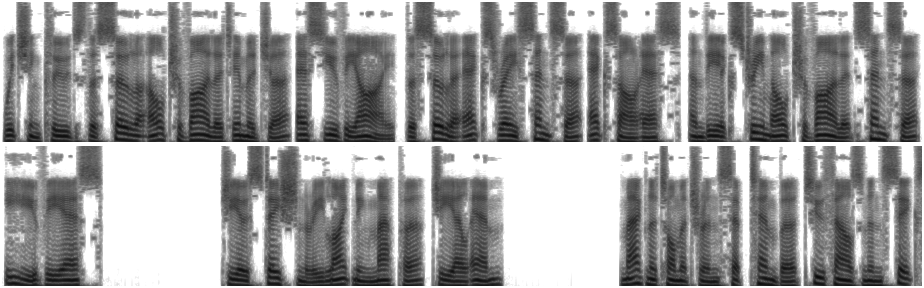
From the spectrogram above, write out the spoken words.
which includes the Solar Ultraviolet Imager SUVI, the Solar X-ray Sensor XRS, and the Extreme Ultraviolet Sensor EUVS Geostationary Lightning Mapper (GLM). Magnetometer in September 2006,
